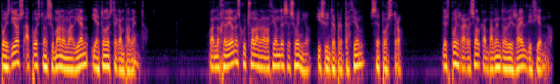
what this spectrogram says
pues Dios ha puesto en su mano a Madián y a todo este campamento. Cuando Gedeón escuchó la narración de ese sueño y su interpretación, se postró. Después regresó al campamento de Israel diciendo,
